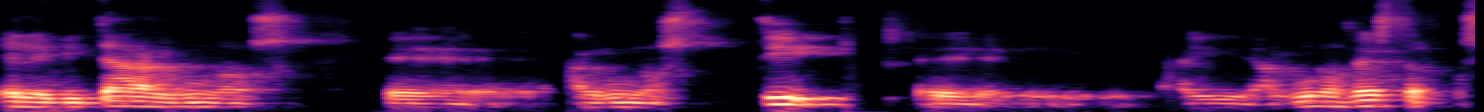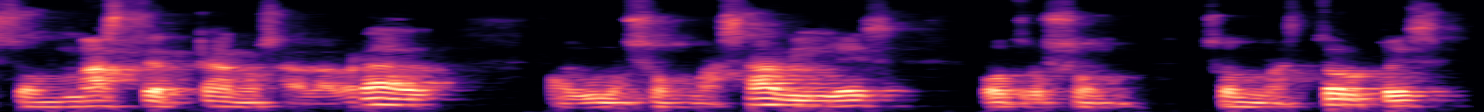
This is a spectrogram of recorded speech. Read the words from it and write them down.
el evitar algunos, eh, algunos tips. Eh, hay algunos de estos que son más cercanos a la verdad, algunos son más hábiles, otros son, son más torpes.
